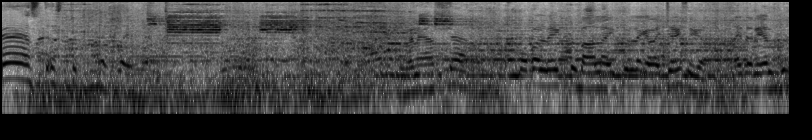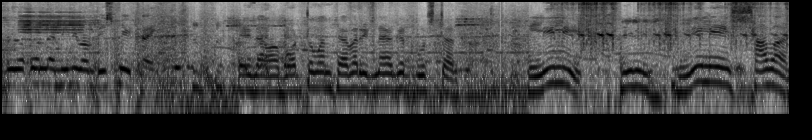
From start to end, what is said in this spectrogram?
এ, আস্তে আস্তে। মানে আজকে কপালে একটু ভালো একটু লাগে ভাই চাইছি গা। তো রেল বুঝে করলে মিনিমাম বিশ মিনিট খাই। এই যে আমার বর্তমান ফেভারিট নায়কের পোস্টার লিলি। লিলি। লিলি সাবান।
